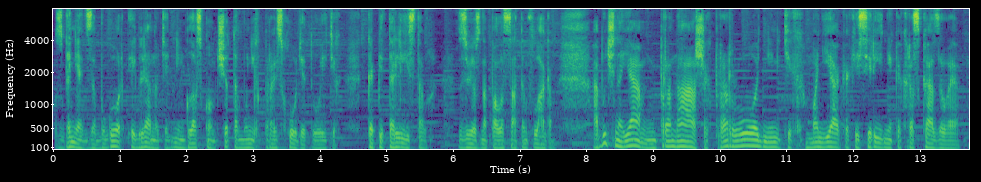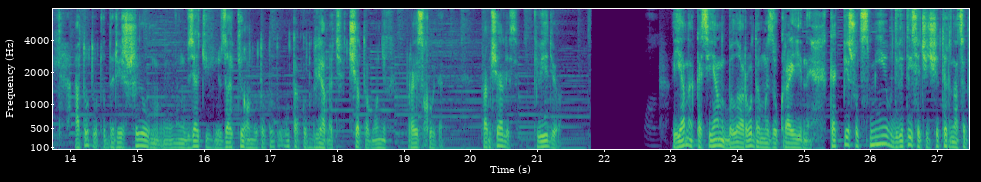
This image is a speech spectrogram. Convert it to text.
сгонять за бугор и глянуть одним глазком, что там у них происходит, у этих капиталистов звездно-полосатым флагом. Обычно я про наших, про родненьких маньяках и серийниках рассказываю. А тут вот решил взять за океан вот, вот, вот так вот глянуть, что там у них происходит. Помчались к видео. Яна Касьян была родом из Украины. Как пишут СМИ, в 2014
